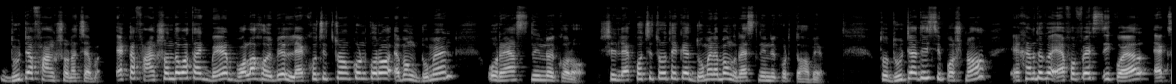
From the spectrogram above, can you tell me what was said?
দুইটা ফাংশন আছে। একটা ফাংশন দেওয়া থাকবে, বলা হইবে লেখচিত্র অঙ্কন করো এবং ডোমেন ও র্যান্স নির্ণয় করো। সেই লেখচিত্র থেকে ডোমেন এবং র্যান্স নির্ণয় করতে হবে। তো দুইটা দিয়েছি প্রশ্ন। এখানে দেখো f of x equal x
